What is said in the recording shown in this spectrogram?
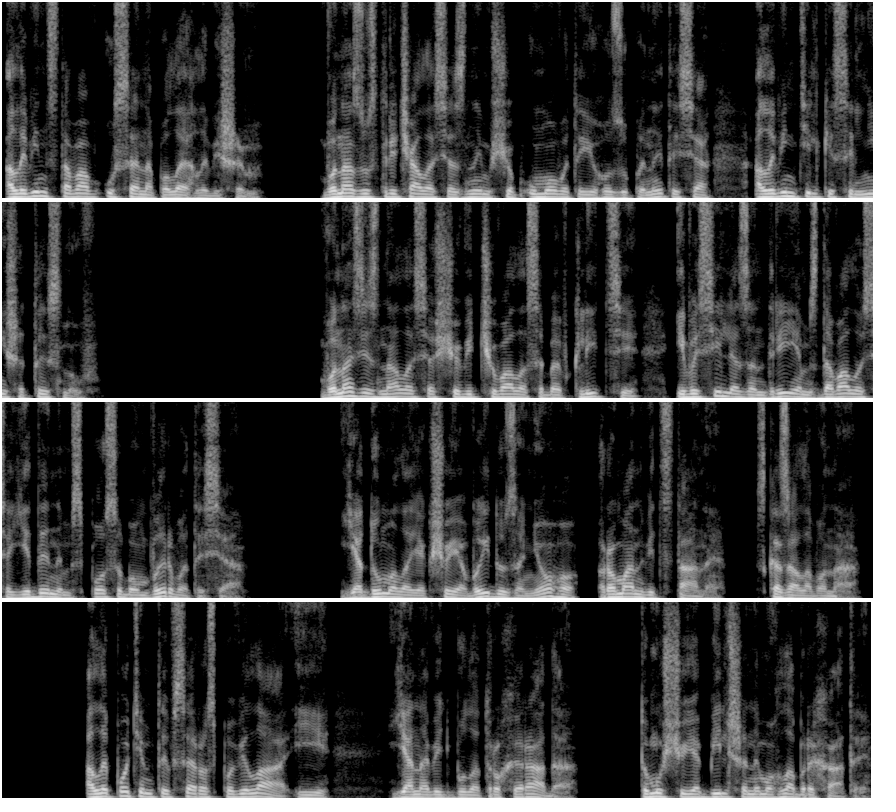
але він ставав усе наполегливішим. Вона зустрічалася з ним, щоб умовити його зупинитися, але він тільки сильніше тиснув. Вона зізналася, що відчувала себе в клітці, і весілля з Андрієм здавалося єдиним способом вирватися. Я думала, якщо я вийду за нього, Роман відстане, сказала вона. Але потім ти все розповіла, і я навіть була трохи рада, тому що я більше не могла брехати.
